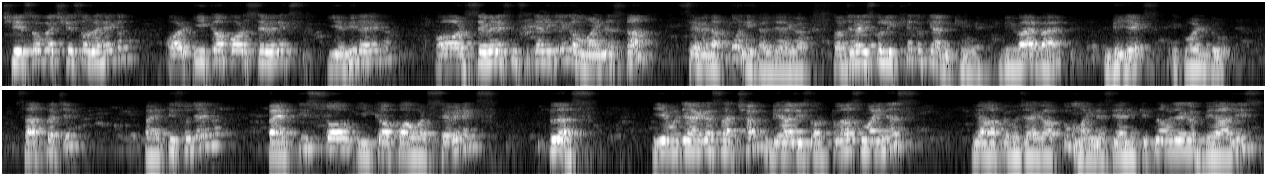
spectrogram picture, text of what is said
छः सौ का छः सौ रहेगा। और ई e का पावर सेवन एक्स ये भी रहेगा और सेवन एक्स में से क्या निकलेगा? माइनस का सेवन आपको निकल जाएगा। तो अब जरा इसको लिखें तो क्या लिखेंगे? D y by d x equal to सात बचे, पैंतीस हो जाएगा। पैंतीस सौ ई का पावर सेवन एक्स प्लस ये हो जाएगा सात छक बयालीस और प्लस माइनस यहाँ पे हो जाएगा आपको माइनस यानी कितना हो जाएगा? बयालीस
